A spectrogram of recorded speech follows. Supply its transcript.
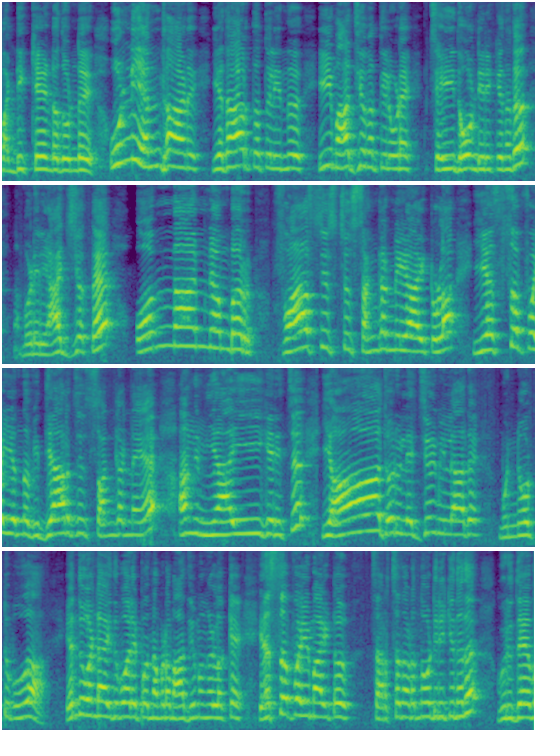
പഠിക്കേണ്ടതുണ്ട്. ഉണ്ണി എന്താണ് യഥാർത്ഥത്തിൽ ഇന്ന് ഈ മാധ്യമത്തിലൂടെ ചെയ്തുകൊണ്ടിരിക്കുന്നത് നമ്മുടെ രാജ്യത്തെ ഒന്നാം നമ്പർ ഫാസിസ്റ്റ് സംഘടനയായിട്ടുള്ള എസ് എഫ് ഐ എന്ന വിദ്യാർത്ഥി സംഘടനയെ അങ്ങ് ന്യായീകരിച്ച് യാതൊരു ലജ്ജയുമില്ലാതെ മുന്നോട്ട് പോവുക. എന്തുകൊണ്ടാണ് ഇതുപോലെ ഇപ്പോൾ നമ്മുടെ മാധ്യമങ്ങളിലൊക്കെ എസ് എഫ് ഐയുമായിട്ട് ചർച്ച നടന്നുകൊണ്ടിരിക്കുന്നത്? ഗുരുദേവ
